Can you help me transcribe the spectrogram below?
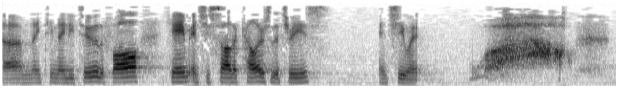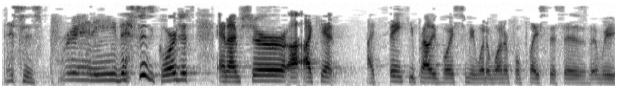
um, 1992. The fall came, and she saw the colors of the trees, and she went, wow, this is pretty, this is gorgeous. And I'm sure, uh, I can't I think you probably voiced to me what a wonderful place this is that we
